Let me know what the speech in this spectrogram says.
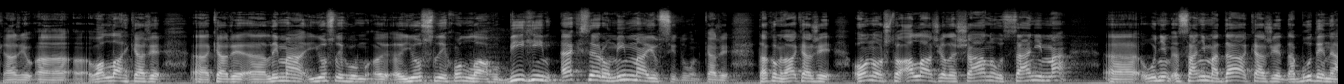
Kaže uh, wallahi kaže uh, kaže uh, lima yuslihu uh, yuslihu Allahu bihim aktharu mimma yusidun. Kaže tako mi da kaže ono što Allah dželešanu sa njima Eh, u njim, sa njima da, kaže, da bude na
